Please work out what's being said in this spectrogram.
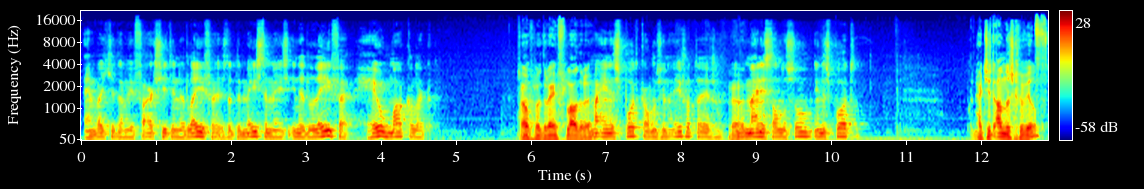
En wat je dan weer vaak ziet in het leven, is dat de meeste mensen in het leven heel makkelijk Overal doorheen fladderen. maar in de sport komen ze hun ego tegen. Ja. Bij mij is het andersom. In de sport, Had je het anders gewild?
